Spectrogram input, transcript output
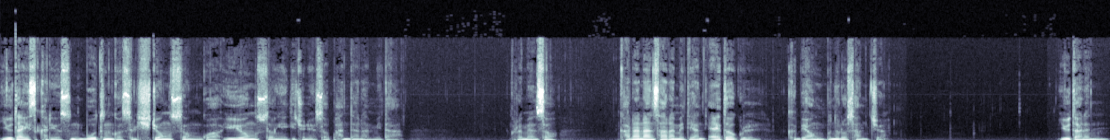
유다 이스카리옷은 모든 것을 실용성과 유용성의 기준에서 판단합니다. 그러면서 가난한 사람에 대한 애덕을 그 명분으로 삼죠. 유다는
